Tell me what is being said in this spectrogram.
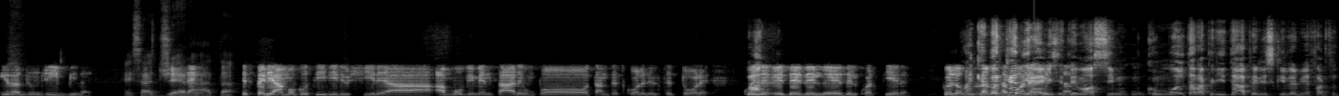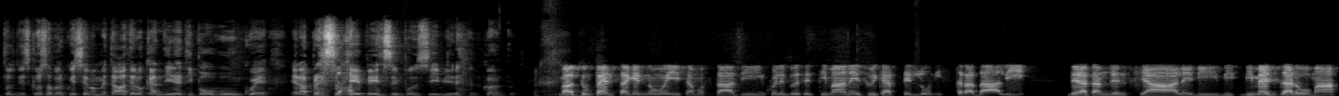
irraggiungibile esagerata. E speriamo così di riuscire a, a movimentare un po' tante scuole del settore, quelle ah. de, de, del quartiere. Quello, Anche perché direi vi siete mossi con molta rapidità per iscrivermi a fare tutto il discorso, per cui se non mettevate locandine tipo ovunque era pressoché, esatto. penso, impossibile. Ma tu pensa che noi siamo stati in quelle due settimane sui cartelloni stradali della tangenziale di, di, di mezza Roma,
